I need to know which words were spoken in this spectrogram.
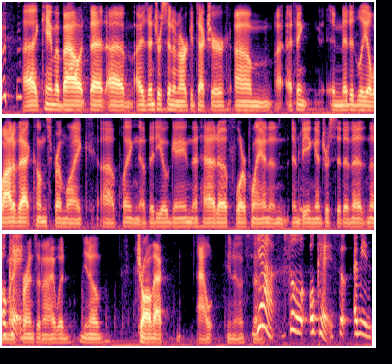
uh, came about that um, I was interested in architecture. Um, I, I think. Admittedly, a lot of that comes from like uh, playing a video game that had a floor plan and, and being interested in it, and then Okay. my friends and I would, you know, draw that out, you know. So. Yeah. So okay. So I mean,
